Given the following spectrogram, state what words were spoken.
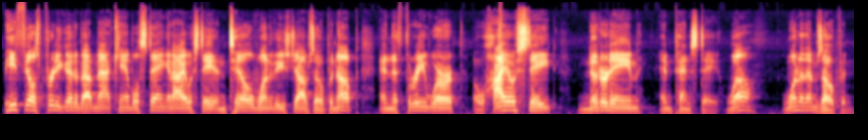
he feels pretty good about Matt Campbell staying at Iowa State until one of these jobs open up. And the three were Ohio State, Notre Dame, and Penn State. Well, one of them's open.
